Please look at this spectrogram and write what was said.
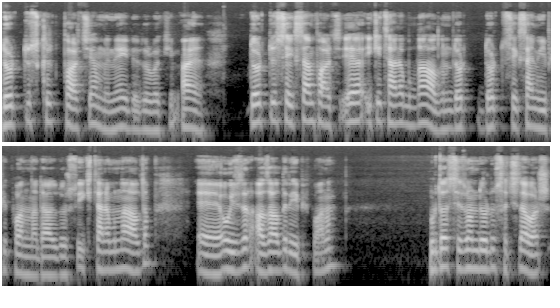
440 parçaya mı neydi dur bakayım. Aynen. 480 parçaya iki tane bundan aldım. 4, 480 VP puanına daha doğrusu iki tane bundan aldım. Ee, o yüzden azaldı VP puanım. Burada sezon 4'ün saçı da var.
